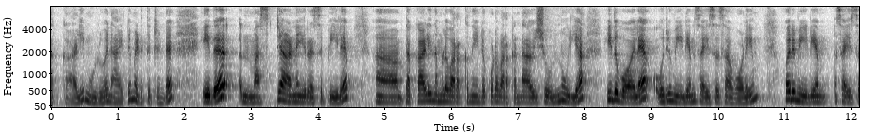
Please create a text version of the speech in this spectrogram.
തക്കാളി മുഴുവനായിട്ടും എടുത്തിട്ടുണ്ട്. ഇത് മസ്റ്റാണ് ഈ റെസിപ്പിയിൽ തക്കാളി നമ്മൾ വറക്കുന്നതിന്റെ കൂടെ വറക്കേണ്ട ആവശ്യമൊന്നുമില്ല. ഇതുപോലെ ഒരു മീഡിയം സൈസ് സവോളയും ഒരു മീഡിയം സൈസ്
